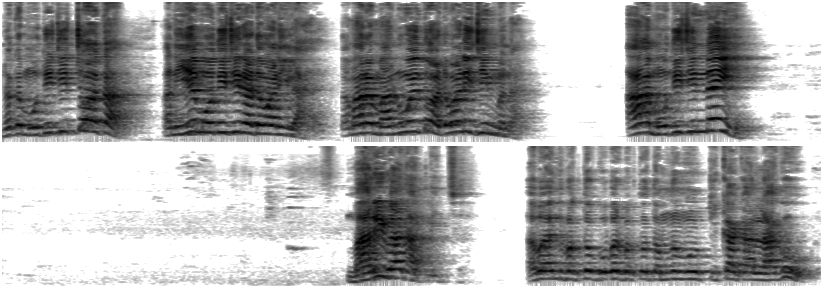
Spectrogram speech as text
ન કે મોદીજી જ ચો હતા? અને એ મોદીજીને અડવાણી લાય. તમારે માનવું હોય તો અડવાણીજીને મનાય. આ મોદીજીને નહીં. મારી વાત આટલી જ છે. હવે અંધ ભક્તો, ગોબર ભક્તો, તમને હું ટીકાકાર લાગુ?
